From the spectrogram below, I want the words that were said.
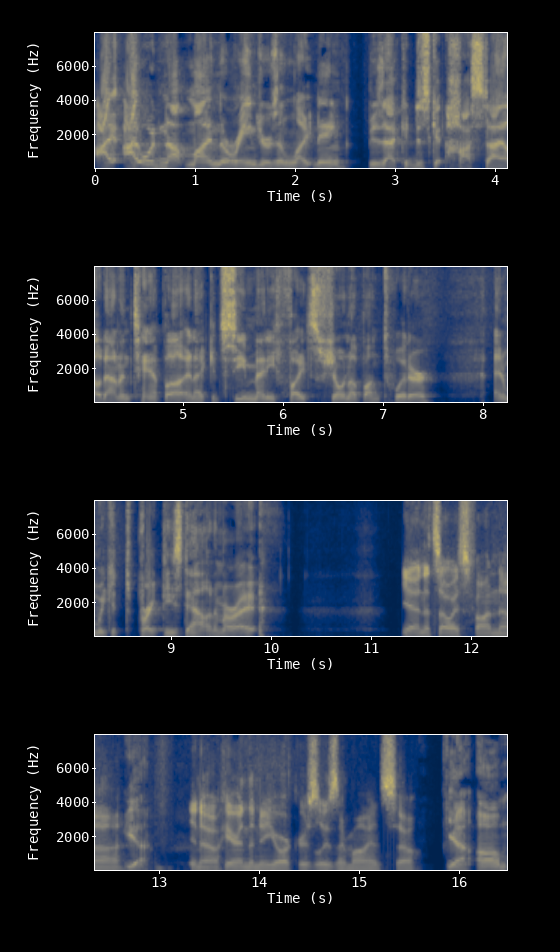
I I would not mind the Rangers and Lightning because that could just get hostile down in Tampa, and I could see many fights showing up on Twitter, and we could break these down. Am I right? yeah, and it's always fun, uh, Yeah. you know, hearing the New Yorkers lose their minds. So Yeah, um,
